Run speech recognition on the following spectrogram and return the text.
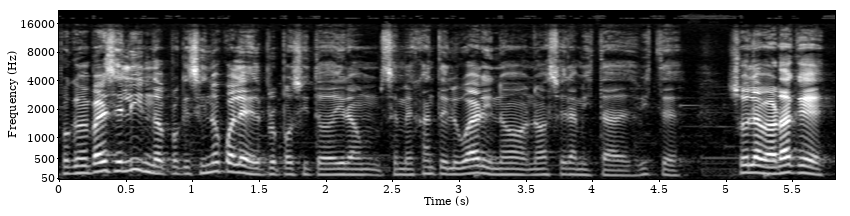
Porque me parece lindo, porque si no, ¿cuál es el propósito de ir a un semejante lugar y no, no hacer amistades, viste? Yo la verdad que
